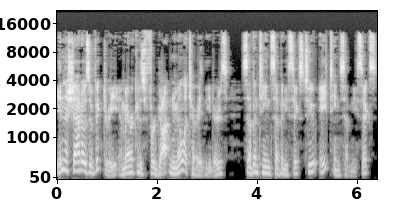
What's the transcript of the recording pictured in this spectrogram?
In the Shadows of Victory, America's Forgotten Military Leaders, 1776 to 1876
